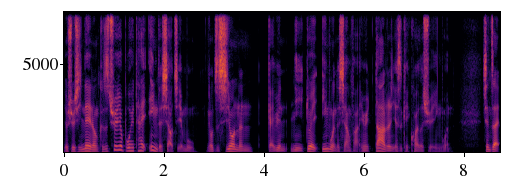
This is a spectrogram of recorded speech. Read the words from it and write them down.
有学习内容，可是却又不会太硬的小节目。我只希望能。改变你对英文的想法，因为大人也是可以快乐学英文。现在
